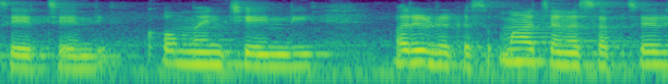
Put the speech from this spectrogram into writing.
షేర్ చేయండి కామెంట్ చేయండి. మరియు మా ఛానల్ సబ్స్క్రైబ్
